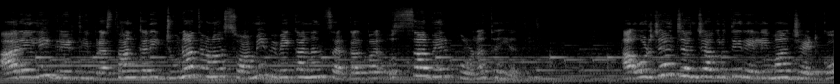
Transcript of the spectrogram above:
આ રેલી ગ્રીડથી પ્રસ્થાન કરી જૂના થાણા સ્વામી વિવેકાનંદ સર્કલ પર ઉત્સાહભેર પૂર્ણ થઈ હતી. આ ઊર્જા જનજાગૃતિ રેલીમાં જેટકો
